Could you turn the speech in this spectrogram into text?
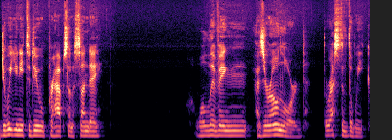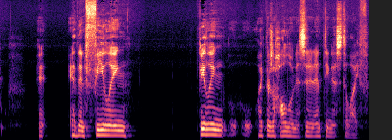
do what you need to do perhaps on a Sunday while living as your own Lord the rest of the week and then feeling feeling like there's a hollowness and an emptiness to life?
